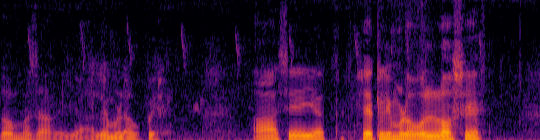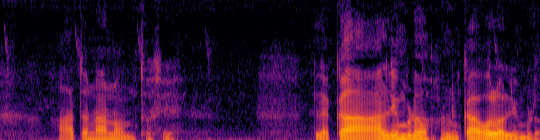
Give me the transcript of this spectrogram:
બહુ મજા આવે આ લીમડા ઉપર. આ છે એક એક લીમડો ઓલ્લો છે. આ તો નાનો અમથો છે. એટલે કા આ લીમડો અને કા ઓલો લીમડો.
